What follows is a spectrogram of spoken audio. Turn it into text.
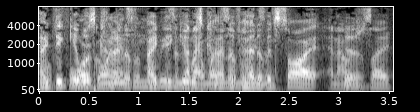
I think it was going kind into of- the I think it was kind of the ahead movies of and its- saw it, and I was just like,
